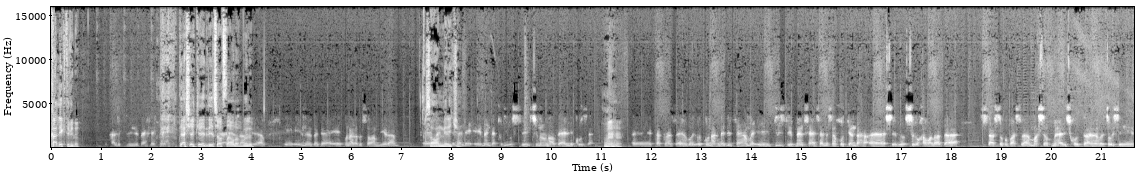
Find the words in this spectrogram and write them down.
Kollektivini. kollektivini bəxş Təşəkkür edirik, çox sağ olun, buyurun. E, eyni növbədə e, qonağa da salam deyirəm. E, Salam, məndə Merikim. deməli, e, Məndə Prius 2016 50 kuza. E, Takas e, bu- qonaq amma e, düzdür. Mən şəhər sərməsən xodkəndə e, sı- soyuq havalarda start stopu basıram, maşın mühərrik xodda, soyuq e,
